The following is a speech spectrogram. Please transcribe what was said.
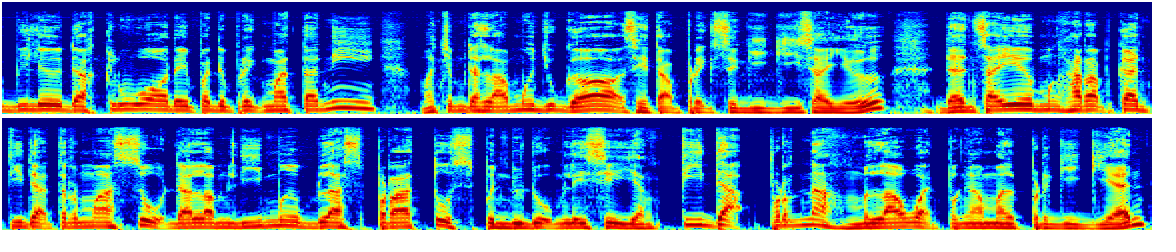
bila dah keluar daripada perkhidmatan ni macam dah lama juga saya tak periksa gigi saya dan dan saya mengharapkan tidak termasuk dalam 15% penduduk Malaysia yang tidak pernah melawat pengamal pergigian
